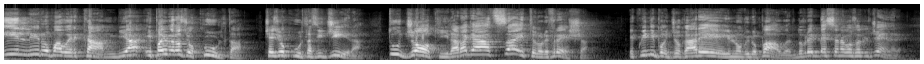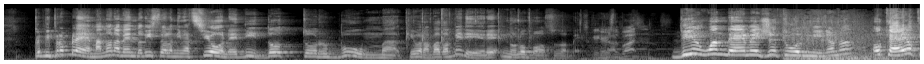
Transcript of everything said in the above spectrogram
Il Hero Power cambia e poi però si occulta. Cioè si occulta, si gira. Tu giochi la ragazza e te lo refrescia. E quindi puoi giocare il nuovo Power. Dovrebbe essere una cosa del genere. Il problema, non avendo visto l'animazione di Dr. Boom, che ora vado a vedere, non lo posso sapere. Deal one damage to all minion. Ok, ok,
